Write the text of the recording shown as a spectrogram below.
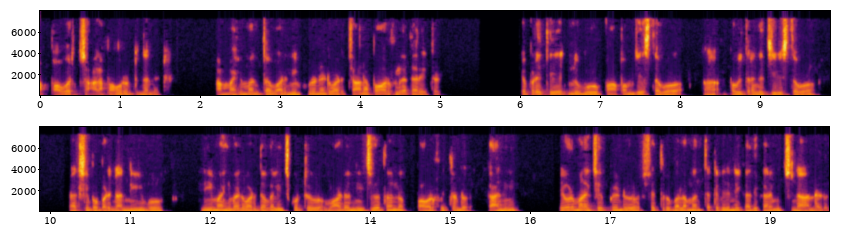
ఆ పవర్ చాలా పవర్ ఉంటుంది అన్నట్టు. ఆ మహిమంతా వాడు నింపుకున్నట్టు వాడు చాలా పవర్ఫుల్గా తయారవుతాడు. ఎప్పుడైతే నువ్వు పాపం చేస్తావో పవిత్రంగా జీవిస్తావో రక్షింపబడిన నీవు నీ మహిమను వాడు దొంగలించుకుంటూ వాడు నీ జీవితంలో పవర్ఫుల్ కానీ దేవుడు మనకు చెప్పిండు శత్రు బలమంతటి మీద నీకు అధికారం ఇచ్చిన అన్నాడు.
